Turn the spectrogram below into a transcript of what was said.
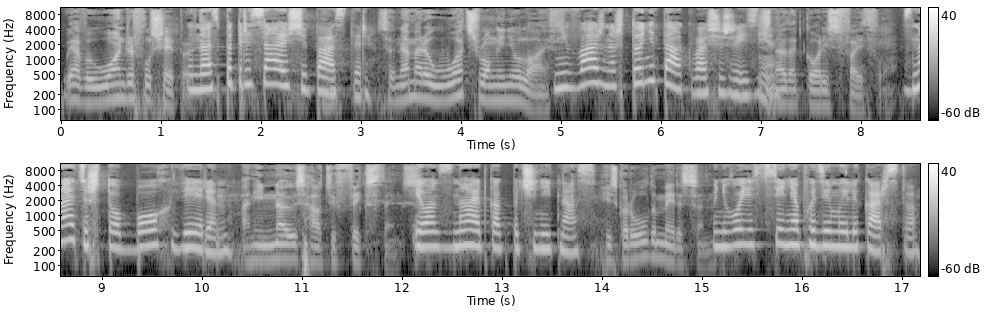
We have a wonderful У shepherd. нас потрясающий пастырь. So no matter what's wrong in your life, Неважно, что не так в вашей just жизни. know that God is faithful Знайте, что Бог верен, and He knows how to fix things. и Он знает, как починить нас. He's got all the medicine. У Него есть все необходимые лекарства.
